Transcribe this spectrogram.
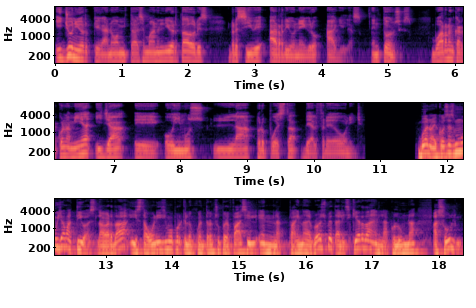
Y Junior, que ganó a mitad de semana en Libertadores, recibe a Río Negro Águilas. Entonces, voy a arrancar con la mía y ya eh, oímos la propuesta de Alfredo Bonilla. Bueno, hay cosas muy llamativas, la verdad, y está buenísimo porque lo encuentran súper fácil en la página de Rushbet, a la izquierda, en la columna azul,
